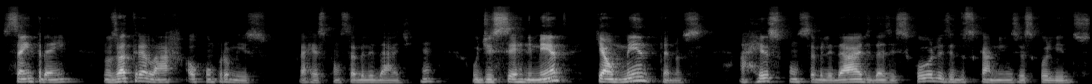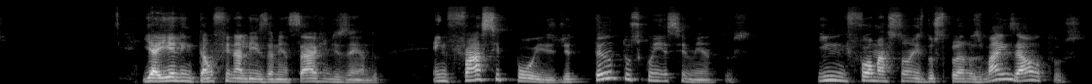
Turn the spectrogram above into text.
sem também nos atrelar ao compromisso da responsabilidade. Né? O discernimento que aumenta-nos a responsabilidade das escolhas e dos caminhos escolhidos. E aí ele então finaliza a mensagem dizendo: Em face, pois, de tantos conhecimentos e informações dos planos mais altos,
